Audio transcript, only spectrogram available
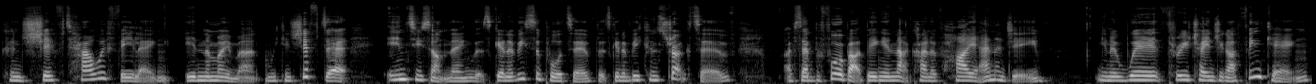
can shift how we're feeling in the moment. We can shift it into something that's going to be supportive, that's going to be constructive. I've said before about being in that kind of high energy you know, we're through changing our thinking,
